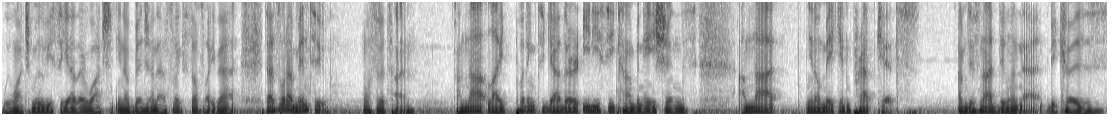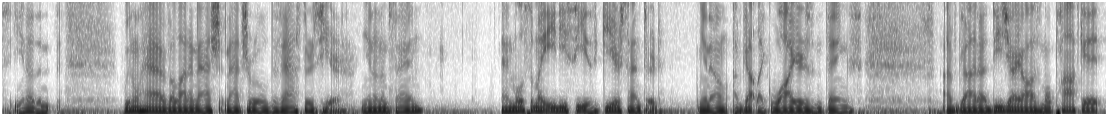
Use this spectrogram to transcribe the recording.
we watch movies together, watch you know binge on Netflix stuff like that. That's what I'm into most of the time. I'm not like putting together EDC combinations I'm not, you know, making prep kits. I'm just not doing that because, you know, the we don't have a lot of nat- natural disasters here. You know what I'm saying? And most of my EDC is gear centered. You know, I've got like wires and things. I've got a DJI Osmo Pocket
